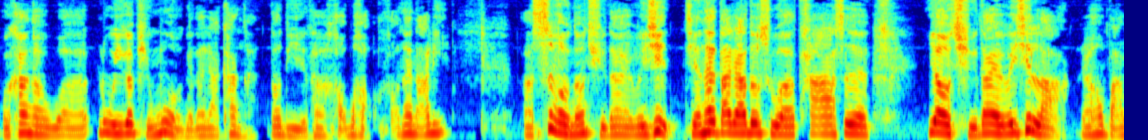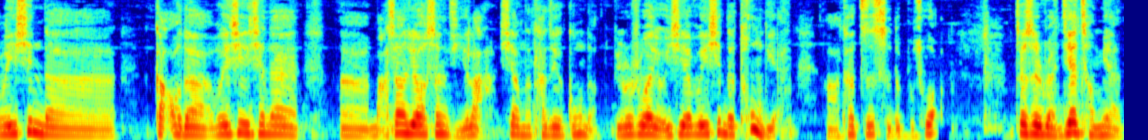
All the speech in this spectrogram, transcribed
我看看，我录一个屏幕给大家看看到底它好不好，好在哪里啊？是否能取代微信？现在大家都说它是要取代微信啦，然后把微信的搞的，微信现在。呃，马上就要升级了，像呢，它这个功能，比如说有一些微信的痛点啊，它支持的不错，这是软件层面。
